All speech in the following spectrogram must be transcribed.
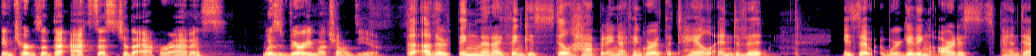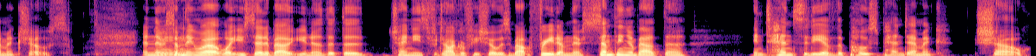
in terms of the access to the apparatus was very much on view. The other thing that I think is still happening, I think we're at the tail end of it, is that we're getting artists pandemic shows. And there's Mm. something about what you said about, you know, that the Chinese photography show was about freedom. There's something about the intensity of the post pandemic show.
